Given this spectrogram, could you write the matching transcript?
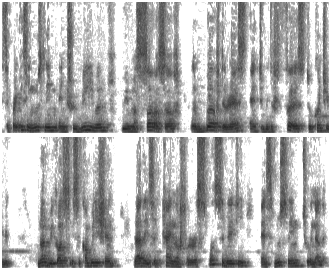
As a practicing Muslim and true believer, we must sort ourselves above the rest and to be the first to contribute, not because it's a competition, rather it's a kind of a responsibility as Muslim to another.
